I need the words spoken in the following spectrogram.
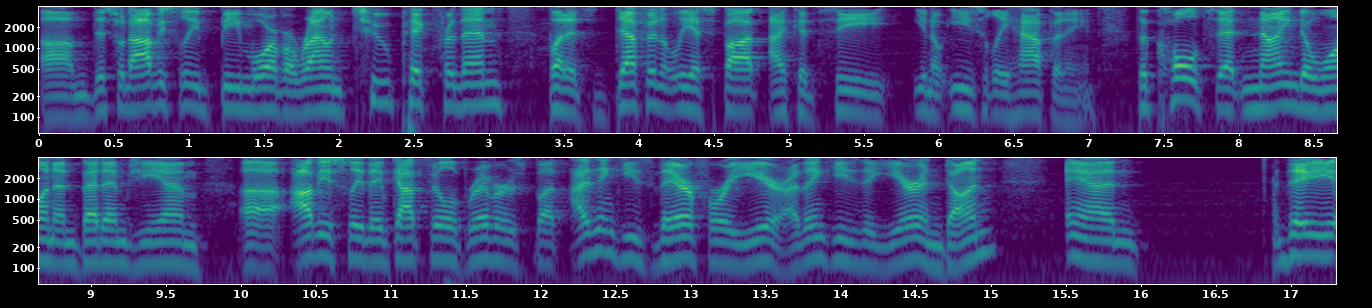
Um, this would obviously be more of a round two pick for them, but it's definitely a spot I could see, you know, easily happening. The Colts at nine to one on BetMGM. Uh, obviously, they've got Philip Rivers, but I think he's there for a year. I think he's a year and done, and they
